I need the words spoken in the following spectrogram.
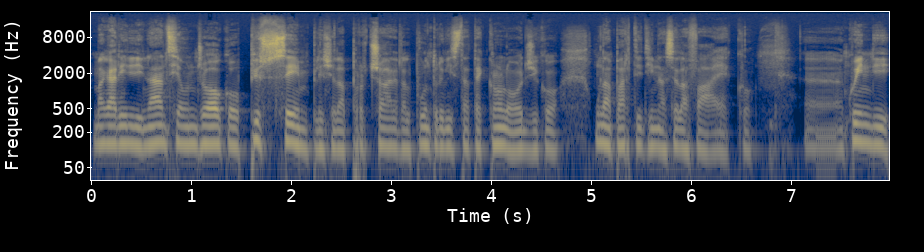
magari dinanzi a un gioco più semplice da approcciare dal punto di vista tecnologico, una partitina se la fa, ecco. Uh, quindi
